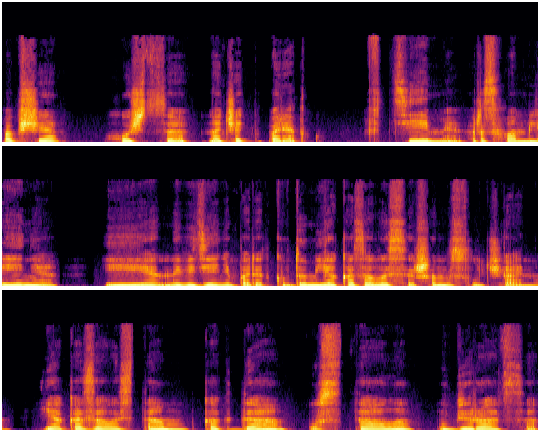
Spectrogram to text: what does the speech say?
Вообще, хочется начать по порядку. В теме расхламления и наведения порядка в доме я оказалась совершенно случайно. Я оказалась там, когда устала убираться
